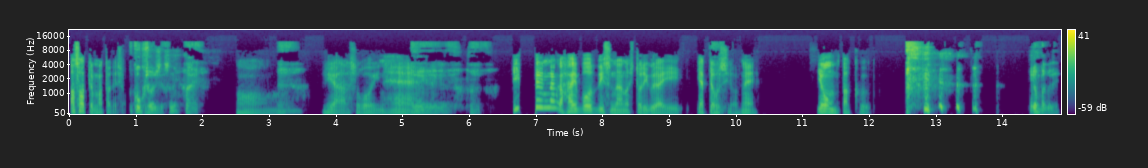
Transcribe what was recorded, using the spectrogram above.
明後日またでしょ。国商寺ですね。はい。ああ。ええいや、すごいね。いっぺんなんかハイボールリスナーの一人ぐらいやってほしいよね。4泊。4泊で？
